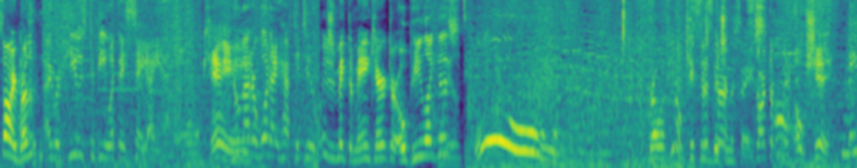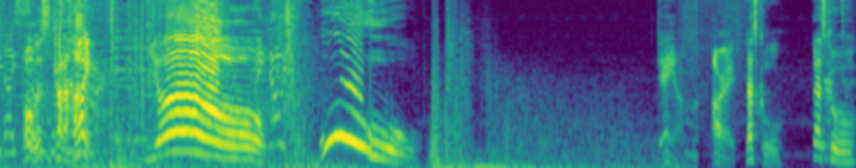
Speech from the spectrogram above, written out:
Sorry, brother. Couldn't- I refuse to be what they say I am. Okay. No matter what I have to do. Why just make the main character OP like this? Ooh. Bro, if you don't kick this bitch in the face. start the- Oh shit. May thy Oh, this is kind of return. hype. Yo. Ooh. Damn. All right, that's cool. That's cool.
